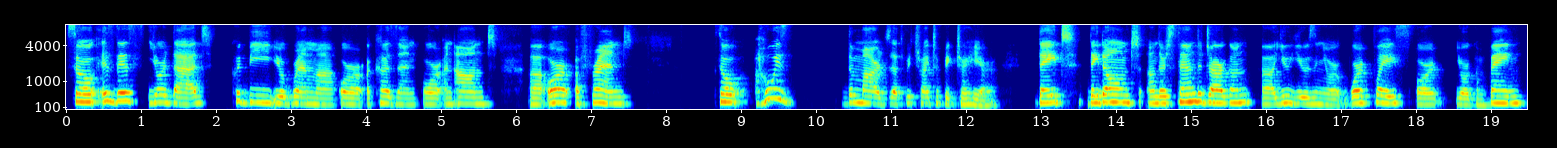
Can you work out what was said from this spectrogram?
So is this your dad could be your grandma or a cousin or an aunt uh, or a friend. So who is the Marge that we try to picture here? They they don't understand the jargon uh, you use in your workplace or your campaign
